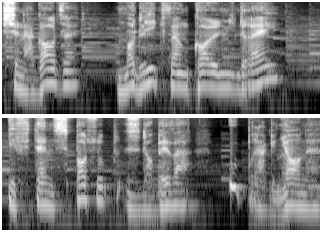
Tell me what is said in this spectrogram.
w synagodze modlitwę Kolni Drej i w ten sposób zdobywa upragnione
